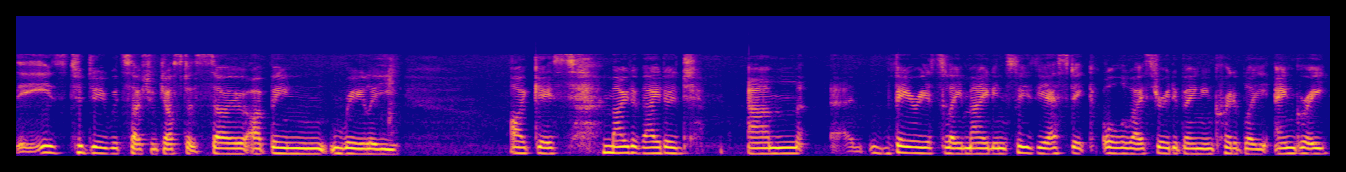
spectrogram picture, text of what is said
is to do with social justice. So I've been really, I guess, motivated, um, variously made enthusiastic, all the way through to being incredibly angry.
